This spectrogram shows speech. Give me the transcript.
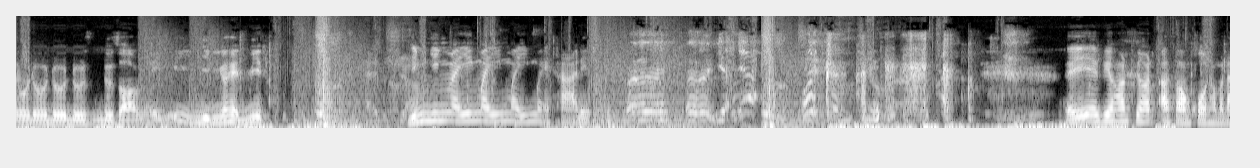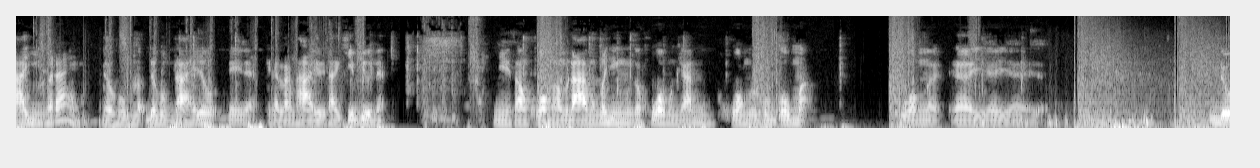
ดูดูดูดูดูซองเอ้ยยิงก็เห็นมีด ยิงยิงม่ยิงม่ยิงม่ยิงม่หาดิเอ้ยเอ้ยเยอะเยอะโอ้ยเอ้ยพี่ฮอตพี่ฮอตเอาซองโคธรรมดายิงก็ได้ เดี๋ยวผมเดี๋ยวผมถ่ายให้ดูนี่เนี่ยกำลังถ่ายอยู่ถ่ายคลิปอยู่เนี่ยนี่ซองควงธรรมดามันก็ยิงมันก็ควงเหมือนกัน ควงมันกลมๆอะ ควงเอ้ยเอ้ยเอ้ยดู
